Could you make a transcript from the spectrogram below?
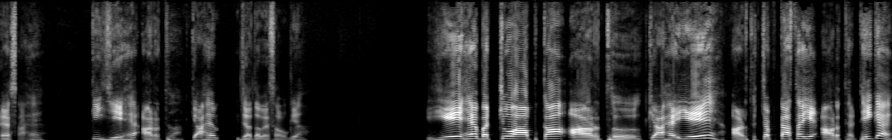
ऐसा है। कि ये है अर्थ। क्या है? ज़्यादा वैसा हो गया। ये है बच्चों आपका अर्थ। क्या है ये? अर्थ। चपटा सा ये अर्थ है, ठीक है?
